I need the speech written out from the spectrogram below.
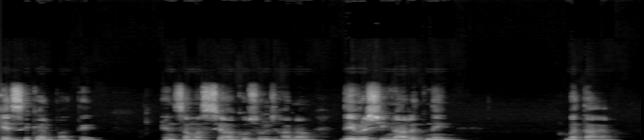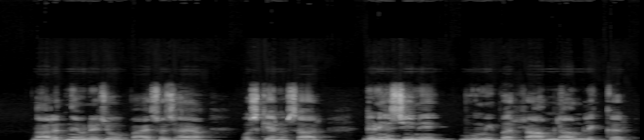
कैसे कर पाते? इन समस्या को सुलझाना देवऋषि नारद ने बताया। नारद ने उन्हें जो उपाय सुझाया, उसके अनुसार गणेश जी ने भूमि पर राम नाम लिखकर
